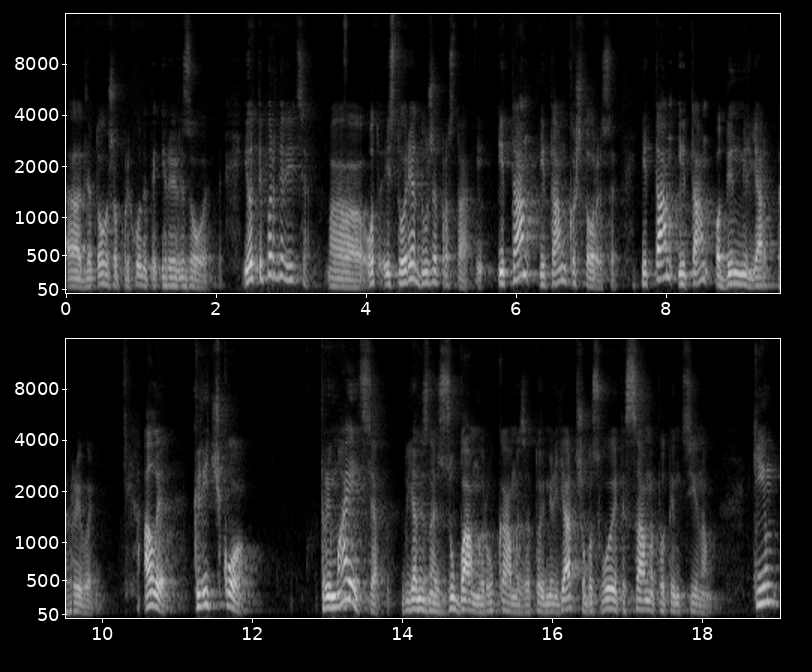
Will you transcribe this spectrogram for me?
для того, щоб приходити і реалізовувати. І от тепер дивіться, е, от історія дуже проста. І, там, і там кошториси, і там, і там 1 мільярд гривень. Але Клічко тримається, я не знаю, зубами, руками за той мільярд, щоб освоїти саме по тим цінам. Кім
